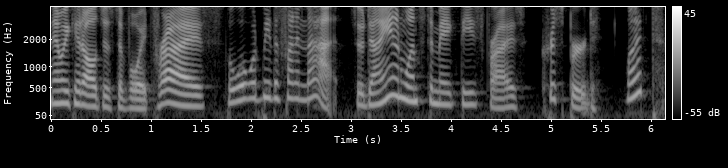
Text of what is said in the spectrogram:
Now we could all just avoid fries. But what would be the fun in that? So Diane wants to make these fries crispered. What?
